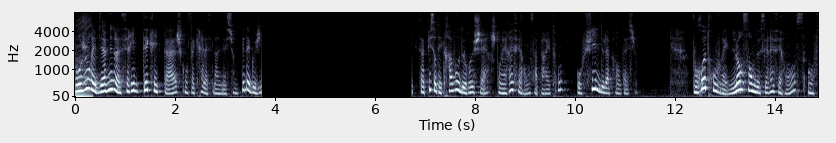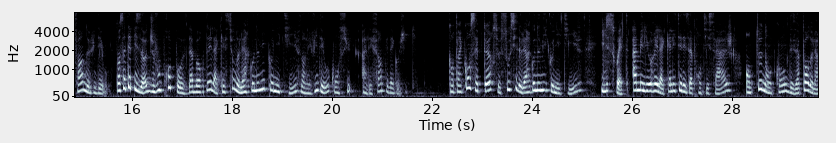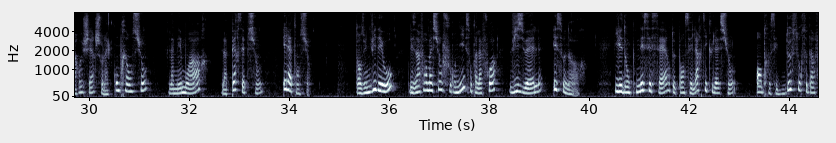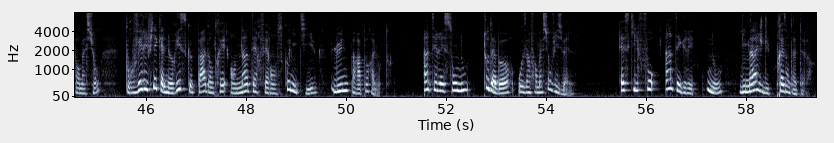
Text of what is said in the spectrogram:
Bonjour et bienvenue dans la série Décryptage consacrée à la scénarisation pédagogique. s'appuie sur des travaux de recherche dont les références apparaîtront au fil de la présentation. Vous retrouverez l'ensemble de ces références en fin de vidéo. Dans cet épisode, je vous propose d'aborder la question de l'ergonomie cognitive dans les vidéos conçues à des fins pédagogiques. Quand un concepteur se soucie de l'ergonomie cognitive, il souhaite améliorer la qualité des apprentissages en tenant compte des apports de la recherche sur la compréhension, la mémoire, la perception et l'attention. Dans une vidéo, les informations fournies sont à la fois visuelles et sonores. Il est donc nécessaire de penser l'articulation entre ces deux sources d'informations pour vérifier qu'elles ne risquent pas d'entrer en interférence cognitive l'une par rapport à l'autre. Intéressons-nous tout d'abord aux informations visuelles. Est-ce qu'il faut intégrer ou non l'image du présentateur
